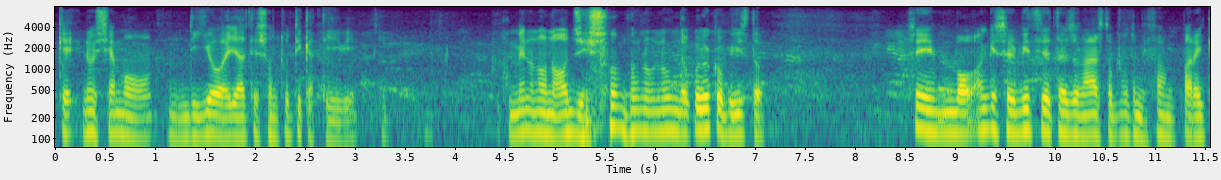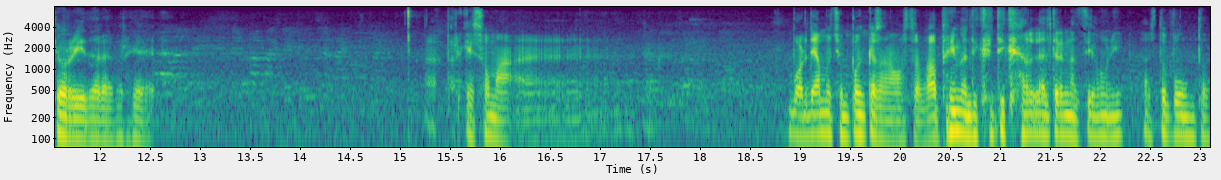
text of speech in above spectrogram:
che noi siamo Dio e gli altri sono tutti cattivi, almeno non oggi, insomma, non, non da quello che ho visto. Sì, boh, anche i servizi del telegiornale a questo punto mi fanno parecchio ridere perché, perché insomma eh, guardiamoci un po' in casa nostra va, prima di criticare le altre nazioni a questo punto.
